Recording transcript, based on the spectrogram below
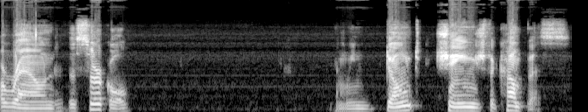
around the circle and we don't change the compass.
